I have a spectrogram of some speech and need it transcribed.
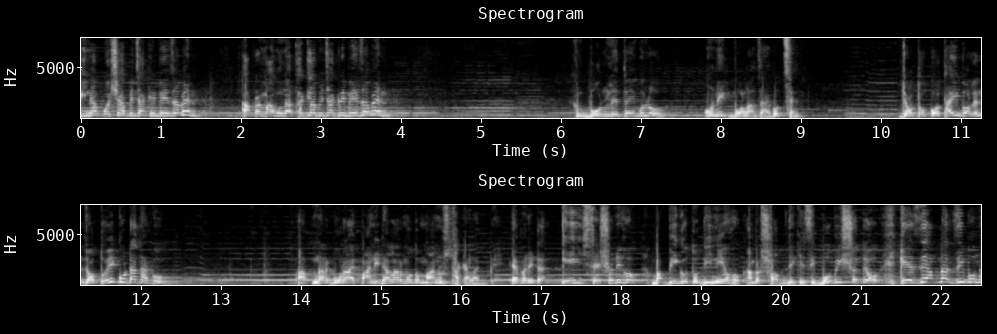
বিনা পয়সা আপনি চাকরি পেয়ে যাবেন? আপনার মামু না থাকলে আপনি চাকরি পেয়ে যাবেন? বললে তো এগুলো অনেক বলা যায়, বুঝছেন? যত কথাই বলেন, যতই কোটা থাকুক, আপনার গোড়ায় পানি ঢালার মতো মানুষ থাকা লাগবে। এবার এটা এই সেশনে হোক বা বিগত দিনে হোক, আমরা সব দেখেছি। ভবিষ্যতেও কে যে আপনার জীবন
